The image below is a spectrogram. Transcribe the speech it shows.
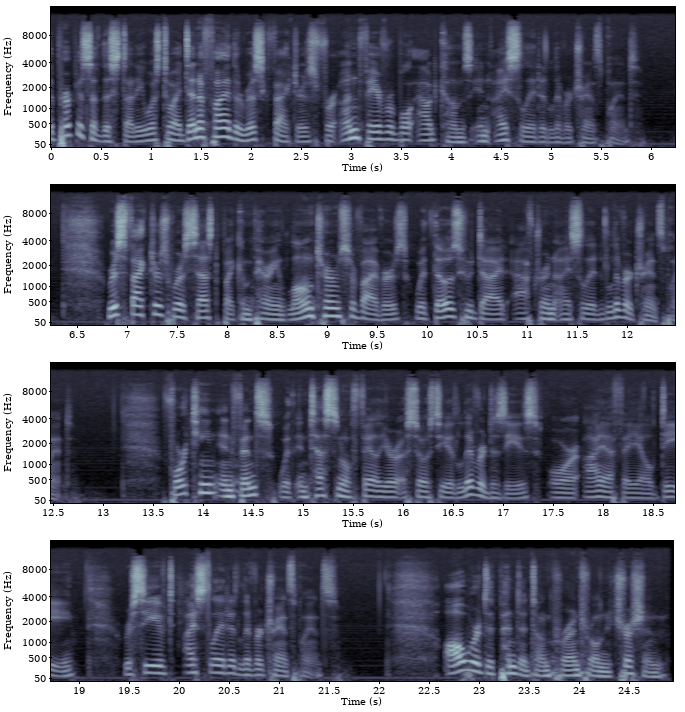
The purpose of this study was to identify the risk factors for unfavorable outcomes in isolated liver transplant. Risk factors were assessed by comparing long term survivors with those who died after an isolated liver transplant. 14 infants with intestinal failure associated liver disease, or IFALD, received isolated liver transplants. All were dependent on parenteral nutrition,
